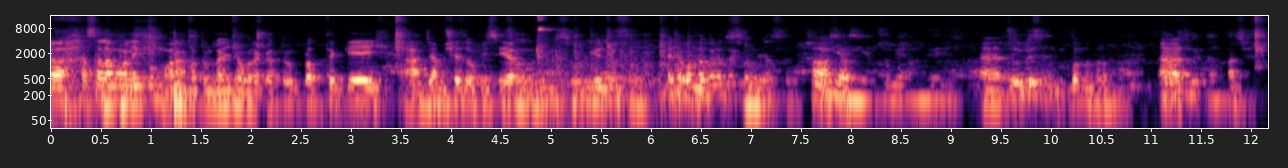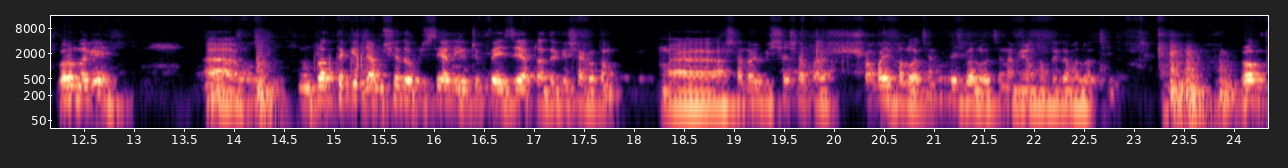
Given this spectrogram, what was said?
আসসালামু আলাইকুম রহমতুল্লাহি বারাকাতু প্রত্যেকে জামশেদ অফিসিয়াল এটা বন্ধ করে আচ্ছা আচ্ছা। বন্ধ করো। আচ্ছা গরম লাগে? আহ, প্রত্যেকে জামশেদ অফিসিয়াল ইউটিউব পেজে আপনাদেরকে স্বাগতম। আশা নয় বিশ্বাস আপনারা সবাই ভালো আছেন বেশ ভালো আছেন আমি আলহামদুলিল্লাহ ভালো আছি। রক্ত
